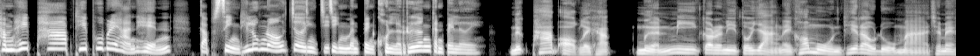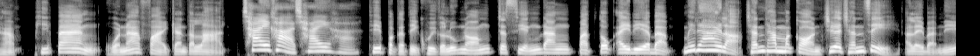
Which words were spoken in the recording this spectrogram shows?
ทำให้ภาพที่ผู้บริหารเห็นกับสิ่งที่ลูกน้องเจอจริง ๆ มันเป็นคนละเรื่องกันไปเลย นึกภาพออกเลยครับ เหมือนมีกรณีตัวอย่างในข้อมูลที่เราดูมาใช่ไหมครับ พี่แป้ง หัวหน้าฝ่ายการตลาด ใช่ค่ะ ใช่ค่ะ ที่ปกติคุยกับลูกน้อง จะเสียงดังปัดตกไอเดียแบบไม่ได้หรอกฉันทำมาก่อนเชื่อฉันสิอะไรแบบนี้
